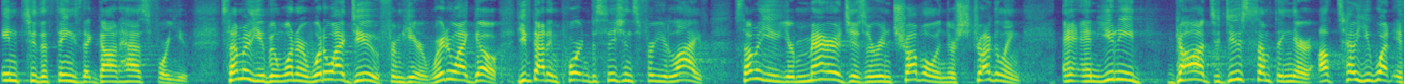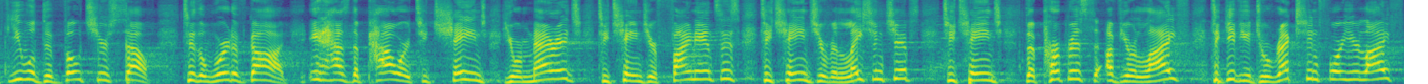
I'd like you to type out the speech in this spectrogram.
into the things that God has for you. Some of you have been wondering, what do I do from here? Where do I go? You've got important decisions for your life. Some of you, your marriages are in trouble and they're struggling, and, and you need God to do something there. I'll tell you what, if you will devote yourself to the Word of God, it has the power to change your marriage, to change your finances, to change your relationships, to change the purpose of your life, to give you direction for your life,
